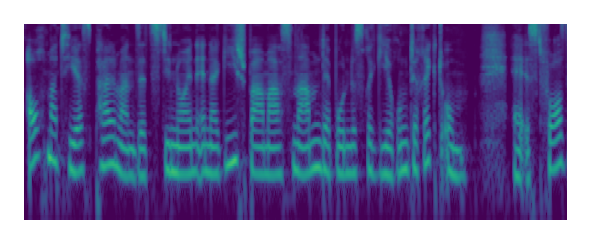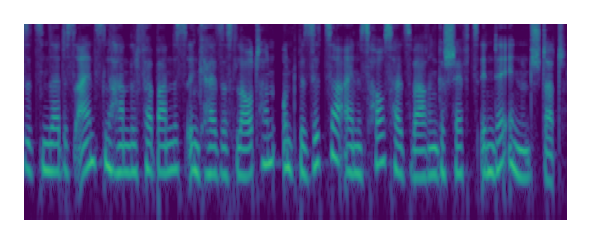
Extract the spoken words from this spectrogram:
Auch Matthias Pallmann setzt die neuen Energiesparmaßnahmen der Bundesregierung direkt um. Er ist Vorsitzender des Einzelhandelverbandes in Kaiserslautern und Besitzer eines Haushaltswarengeschäfts in der Innenstadt.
